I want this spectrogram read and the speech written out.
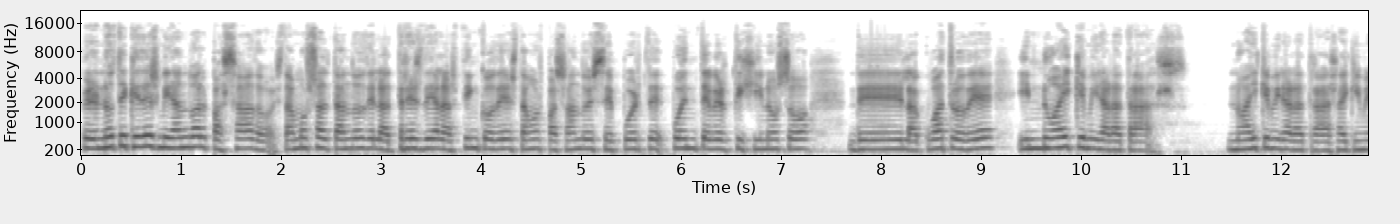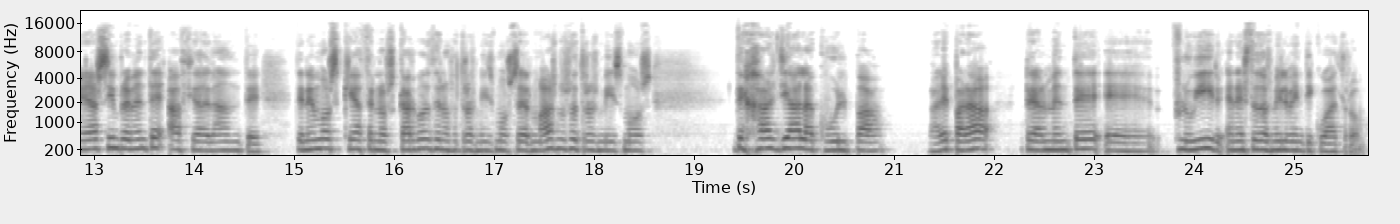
Pero no te quedes mirando al pasado. Estamos saltando de la 3D a las 5D, estamos pasando ese puente vertiginoso de la 4D y no hay que mirar atrás. No hay que mirar atrás, hay que mirar simplemente hacia adelante. Tenemos que hacernos cargos de nosotros mismos, ser más nosotros mismos, dejar ya la culpa, ¿vale? Para realmente eh, fluir en este 2024.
